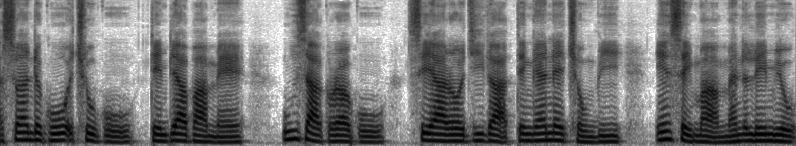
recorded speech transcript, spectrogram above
အစွမ်းတကူအချို့ကိုတင်ပြပါမယ်။ဦးစာကရကိုဆရာတော်ကြီးကတင်ကန်းနဲ့ခြုံပြီးအင်းစိန်မှမန္တလေးမြို့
